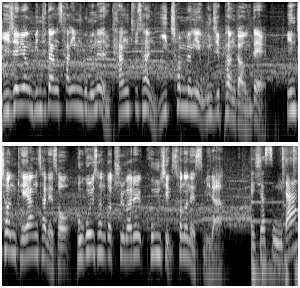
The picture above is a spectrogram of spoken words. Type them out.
이재명 민주당 상임고문은 당 추산 2천 명이 운집한 가운데 인천 계양산에서 보궐선거 출마를 공식 선언했습니다. 되셨습니다.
